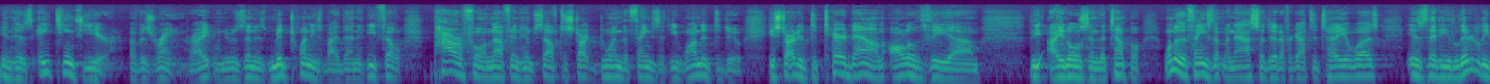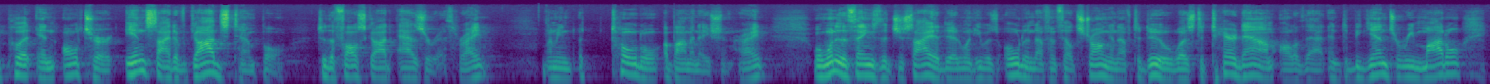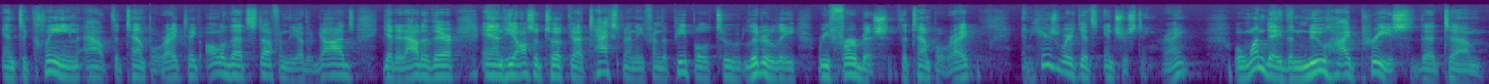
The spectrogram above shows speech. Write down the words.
in his 18th year of his reign, right? When he was in his mid 20s by then, and he felt powerful enough in himself to start doing the things that he wanted to do. He started to tear down all of the. Um, the idols in the temple. One of the things that Manasseh did, I forgot to tell you, was is that he literally put an altar inside of God's temple to the false god Azareth, right? I mean, a total abomination, right? Well, one of the things that Josiah did when he was old enough and felt strong enough to do was to tear down all of that and to begin to remodel and to clean out the temple, right? Take all of that stuff from the other gods, get it out of there. And he also took uh, tax money from the people to literally refurbish the temple, right? And here's where it gets interesting, right? Well, one day, the new high priest that. Um,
